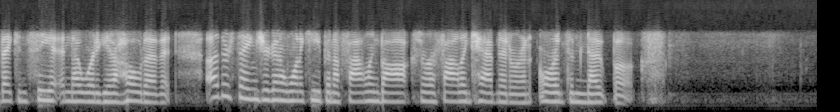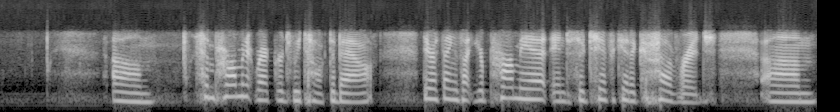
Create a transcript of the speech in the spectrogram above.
they can see it and know where to get a hold of it. Other things you're going to want to keep in a filing box or a filing cabinet or in, or in some notebooks. Um, some permanent records we talked about. There are things like your permit and certificate of coverage. Um,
